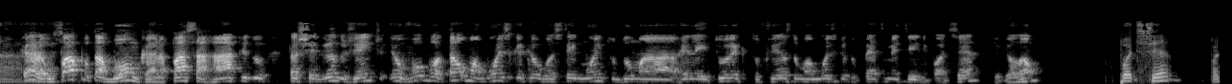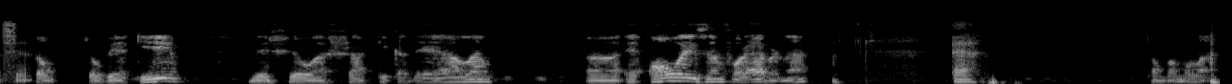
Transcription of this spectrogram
Ah, cara, o papo tá bom, cara. Passa rápido, tá chegando gente. Eu vou botar uma música que eu gostei muito de uma releitura que tu fez de uma música do Pat Metini, pode ser? De violão? Pode ser, pode ser. Então, deixa eu ver aqui. Deixa eu achar aqui, cadê ela? Uh, é Always and Forever, né? É. Então vamos lá.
